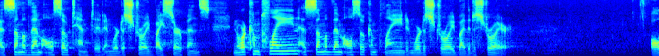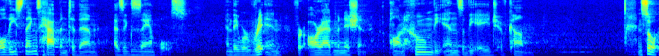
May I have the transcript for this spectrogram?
as some of them also tempted and were destroyed by serpents. Nor complain, as some of them also complained and were destroyed by the destroyer. All these things happened to them as examples, and they were written for our admonition, upon whom the ends of the age have come. And so,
